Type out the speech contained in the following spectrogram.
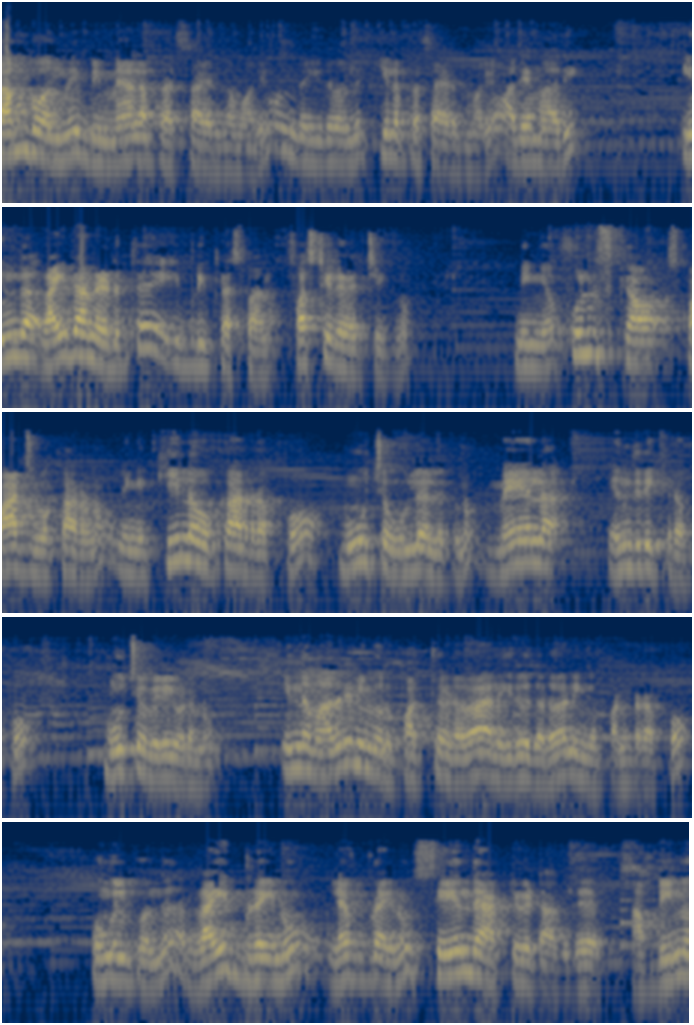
தம்பு வந்து இப்படி மேலே ப்ரெஸ் ஆகிருக்க மாதிரியும் இந்த இது வந்து கீழே ப்ரெஸ் ஆகிருக்க மாதிரியும் அதே மாதிரி இந்த ரைட் ஹேண்ட் எடுத்து இப்படி ப்ரெஸ் பண்ணணும் ஃபர்ஸ்ட் இதை வச்சுக்கணும். நீங்கள் ஃபுல் ஸ்கா ஸ்குவாட்ச் உட்காரணும். நீங்கள் கீழே உட்காடுறப்போ மூச்சை உள்ளே இழுக்கணும். மேலே எந்திரிக்கிறப்போ மூச்சை வெளிவிடணும் இந்த மாதிரி நீங்கள் ஒரு பத்து தடவை இல்லை இருபது தடவை நீங்கள் பண்ணுறப்போ உங்களுக்கு வந்து ரைட் பிரெயினும் லெஃப்ட் பிரெயினும் சேர்ந்து ஆக்டிவேட் ஆகுது அப்படின்னு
